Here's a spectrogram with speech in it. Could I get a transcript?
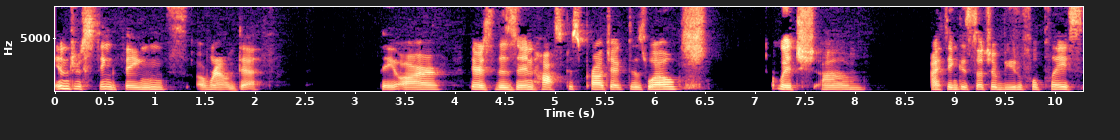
interesting things around death they are there's the Zen Hospice Project as well, which um, I think is such a beautiful place.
